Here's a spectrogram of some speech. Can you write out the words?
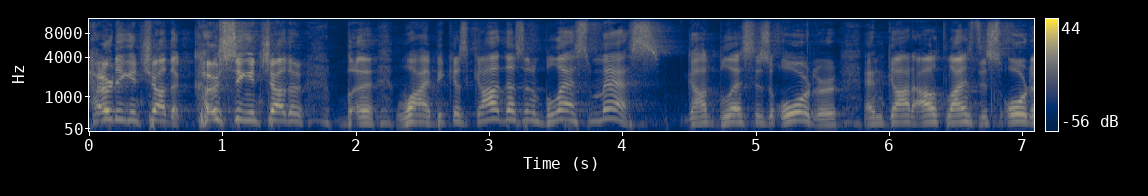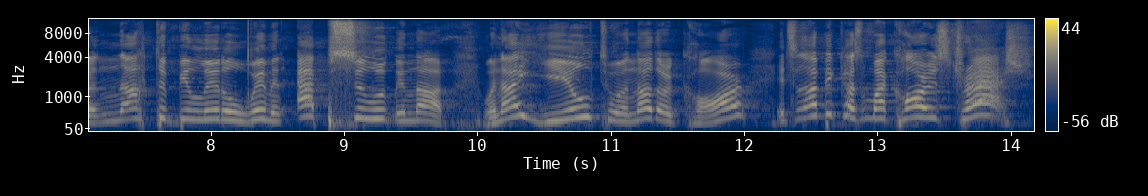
hurting each other, cursing each other. Uh, why? Because God doesn't bless mess. God blesses order and God outlines this order not to belittle women. Absolutely not. When I yield to another car, it's not because my car is trash.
